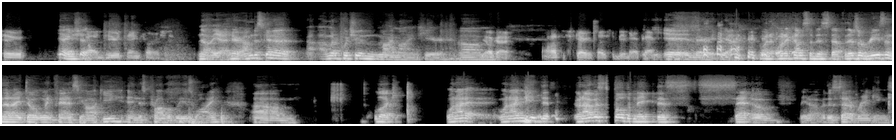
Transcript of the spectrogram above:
too. Yeah, you should. Uh, do your thing first. No, yeah. Here, I'm just gonna. I'm gonna put you in my mind here. Um, Okay. Well, that's a scary place to be, but okay. It very yeah. when, it- when it comes to this stuff, there's a reason that I don't win fantasy hockey, and this probably is why. Um, look, when I when I made this, when I was told to make this set of you know this set of rankings,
